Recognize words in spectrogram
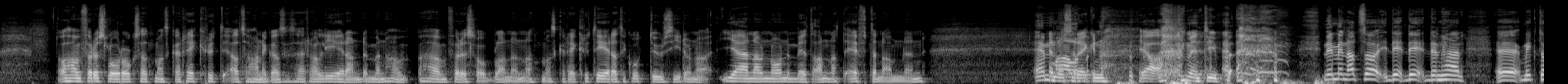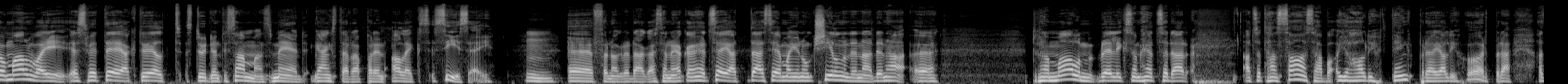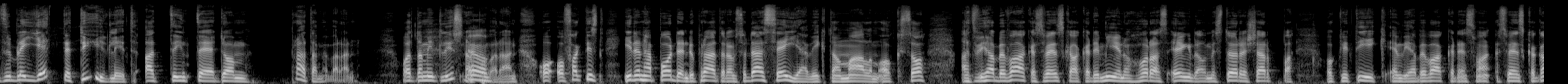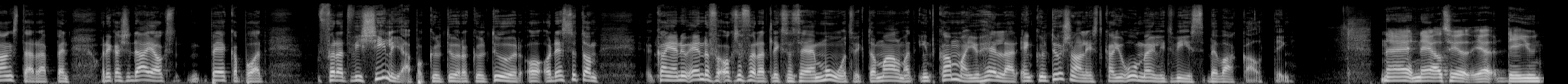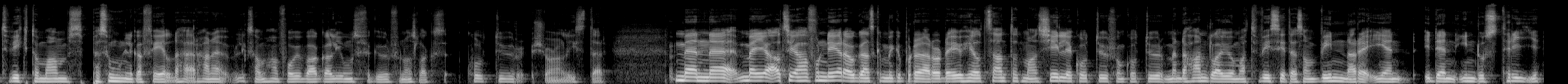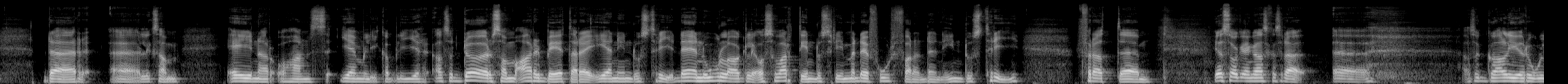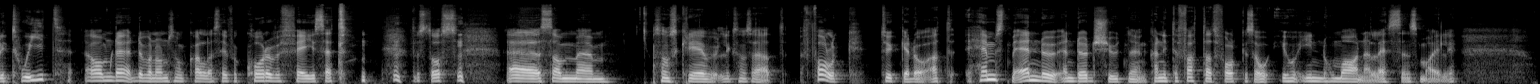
Och han föreslår också att man ska rekrytera, alltså han är ganska så här raljerande, men han, han föreslår bland annat att man ska rekrytera till kultursidorna, gärna någon med ett annat efternamn än... En än Ja, men typ... Nej men alltså det, det, den här, eh, Victor Malm var i SVT Aktuellt-studion tillsammans med gangsterrapparen Alex Ceesay Mm. eh, för några dagar sedan. Jag kan ju helt säga att där ser man ju nog skillnaderna. Den här, eh, den här Malm blev liksom helt sådär, alltså att han sa så här bara, jag har aldrig tänkt på det här, jag har aldrig hört på det här. Alltså det blev jättetydligt att inte de pratar med varandra. Och att de inte lyssnar Ja. på varandra. Och, och faktiskt i den här podden du pratar om så där säger Victor Malm också att vi har bevakat Svenska Akademin och Horace Engdahl med större skärpa och kritik än vi har bevakat den svenska gangsterrappen. Och det är kanske där jag också pekar på att för att vi skiljer på kultur och kultur och, och dessutom kan jag nu ändå för, också för att liksom säga emot Victor Malm att inte kan man ju heller, en kulturjournalist kan ju omöjligtvis bevaka allting. Nej, nej alltså jag, jag, det är ju inte Victor Malms personliga fel det här. Han, är, liksom, han får ju vara galjonsfigur för någon slags kulturjournalister. Men, eh, men jag, alltså jag har funderat ganska mycket på det där och det är ju helt sant att man skiljer kultur från kultur, men det handlar ju om att vi sitter som vinnare i, en, i den industri där eh, liksom Einar och hans jämlika blir, alltså dör som arbetare i en industri. Det är en olaglig och svart industri, men det är fortfarande en industri. För att eh, jag såg en ganska sådär eh, alltså galgerolig tweet om det. Det var någon som kallade sig för korvfacet förstås. Eh, som, eh, som skrev liksom så här att folk tycker då att hemskt med ännu en dödsskjutning, kan inte fatta att folk är så inhumana, ledsen smiley.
